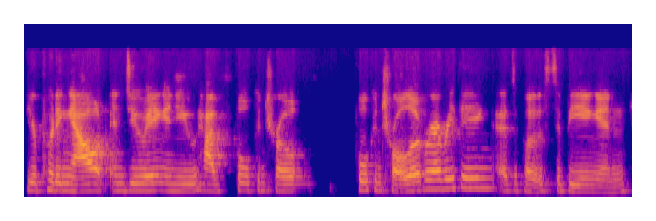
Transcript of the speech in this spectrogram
you're putting out and doing and you have full control full control over everything as opposed to being in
